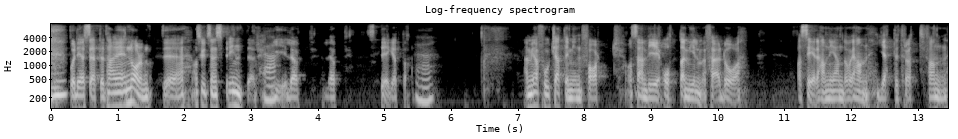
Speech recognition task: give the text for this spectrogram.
Mm. på det sättet. Han är enormt, eh, han ser ut som en sprinter Ja. i löp, löpsteget. Då. Ja, men jag fortsatte min fart och sen vid åtta mil ungefär då passerade han igen. Då var han jättetrött. För han,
